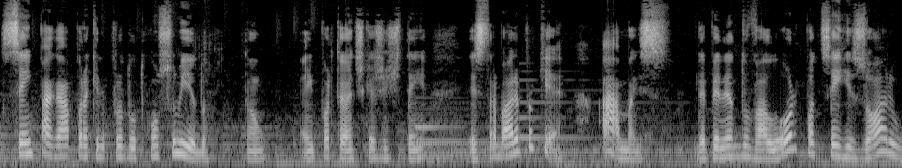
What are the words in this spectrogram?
sem pagar por aquele produto consumido. Então é importante que a gente tenha esse trabalho porque ah, mas dependendo do valor pode ser irrisório,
